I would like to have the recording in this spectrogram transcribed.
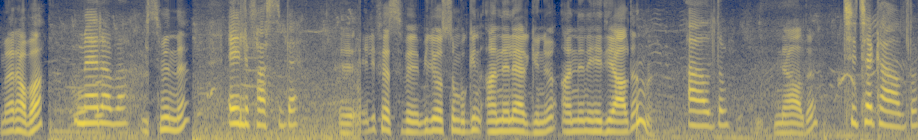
Merhaba, Merhaba. ismin ne? Elif Hasibe. Ee, Elif Asibe biliyorsun bugün anneler günü. Annene hediye aldın mı? Aldım. Ne aldın? Çiçek aldım.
